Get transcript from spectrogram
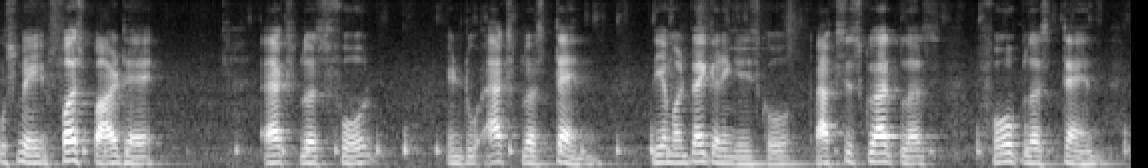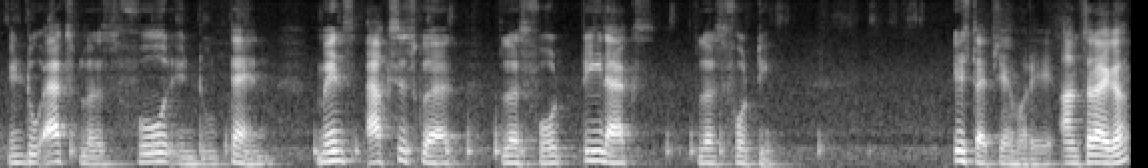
उसमें फ़र्स्ट पार्ट है x plus four into x plus ten ये मल्टीप्लाई करेंगे इसको x square plus four plus ten into x plus four into ten means x square plus fourteen x plus fourteen इस टाइप से हमारे आंसर आएगा।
